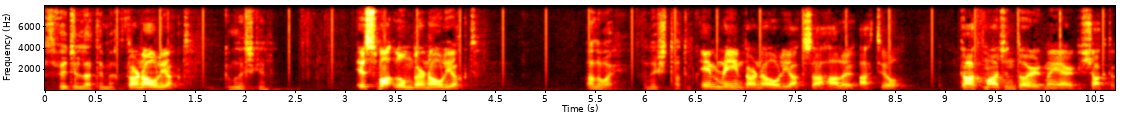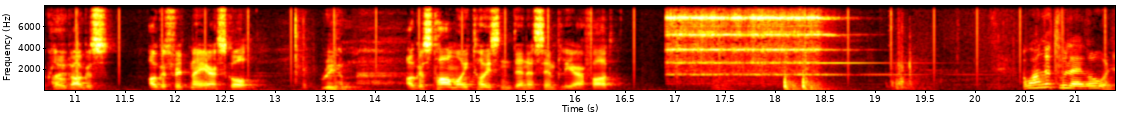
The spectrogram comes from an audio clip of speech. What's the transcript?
s féidir letimecht. Darnóliacht. Go leiscin? Is mat lum darnóliacht. Anhhaid, an is tá Imríim darnóliaach sa hala atúil. Gach maid an doirg mé ar seachta clog agus agus rit mé ar scóil. Riam. Agus tá maiid toisan duine simplí ar fad. Bhhaile tú le lóin.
